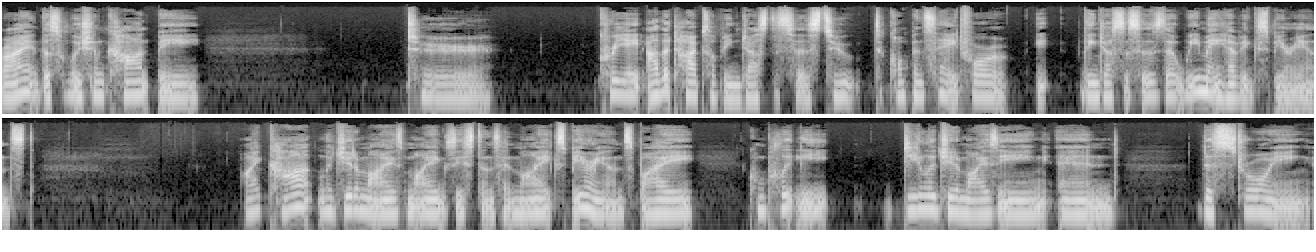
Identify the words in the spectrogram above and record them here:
right? The solution can't be to create other types of injustices to, to compensate for the injustices that we may have experienced. I can't legitimize my existence and my experience by completely delegitimizing and destroying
